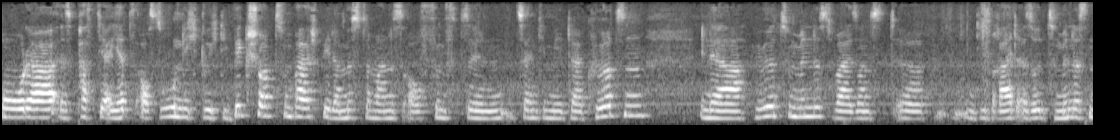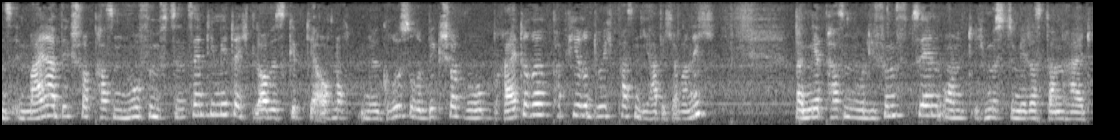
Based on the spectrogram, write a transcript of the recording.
Oder es passt ja jetzt auch so nicht durch die Big Shot zum Beispiel, da müsste man es auf 15 cm kürzen in der Höhe zumindest, weil sonst äh, die Breite, also zumindest in meiner Big Shot passen nur 15 cm. Ich glaube, es gibt ja auch noch eine größere Big Shot, wo breitere Papiere durchpassen, die habe ich aber nicht. Bei mir passen nur die 15 und ich müsste mir das dann halt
